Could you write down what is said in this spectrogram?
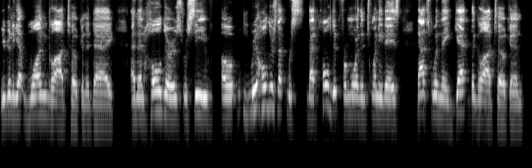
you're going to get one GLOD token a day. And then holders receive oh, holders that that hold it for more than 20 days. That's when they get the GLOD token.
